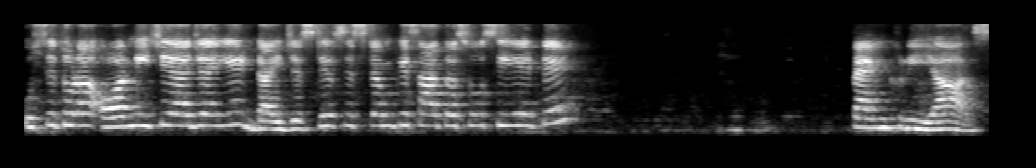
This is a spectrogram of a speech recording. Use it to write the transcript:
उससे थोड़ा और नीचे आ जाइए डाइजेस्टिव सिस्टम के साथ एसोसिएटेड पैंक्रियाज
